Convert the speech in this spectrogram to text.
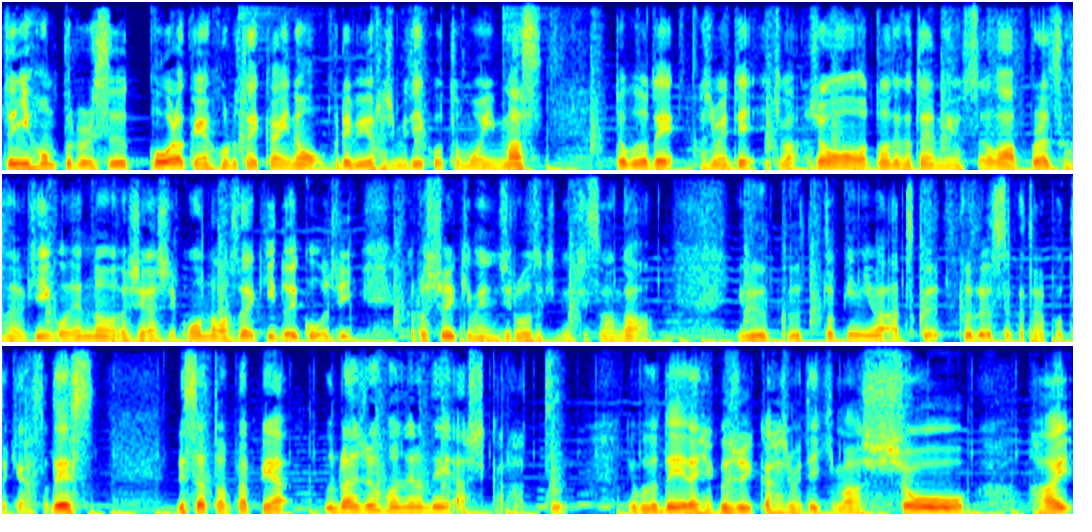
全日本プロレス後楽園ホール大会のプレビューを始めていこうと思います。ということで、始めていきましょう。当然方の様子は、プロレス重ねき5年の吉橋、近藤正幸、土井浩二、黒潮イケメン二郎好きの吉さんが、ゆるく時には熱くプロレスを語るポッドキャストです。レスラーとパピア、裏情報なので足からず。ということで、第111回始めていきましょう。はい。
